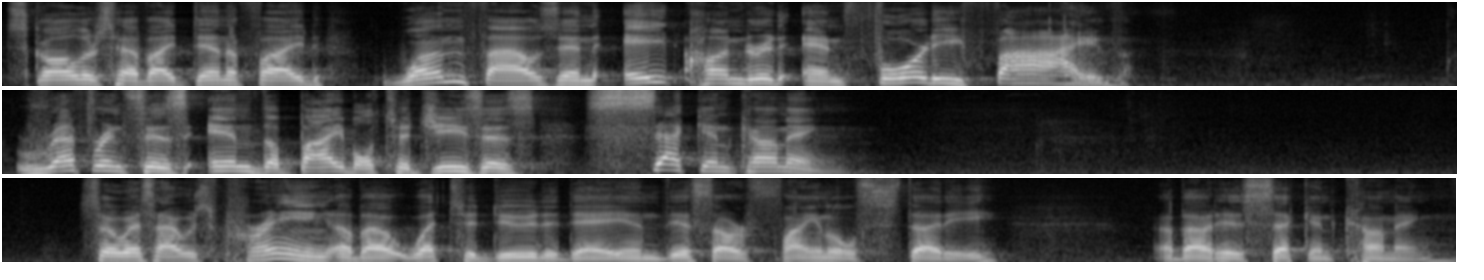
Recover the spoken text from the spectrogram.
scholars have identified 1,845 references in the Bible to Jesus' second coming. So, as I was praying about what to do today in this, our final study about his second coming,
